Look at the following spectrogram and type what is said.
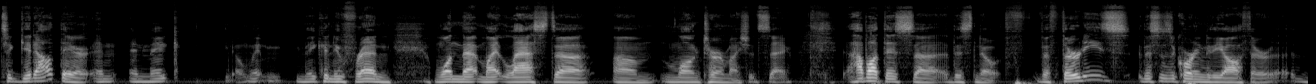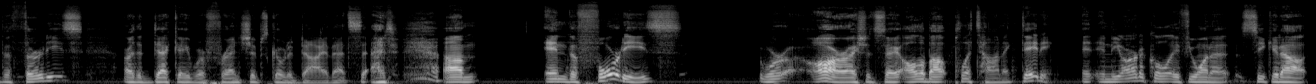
to get out there and and make you know make, a new friend, one that might last uh, um, long term, I should say. How about this uh, this note? The 30s. This is according to the author. The 30s are the decade where friendships go to die. That's sad. Um, in the 40s, were are I should say all about platonic dating. In, in the article, if you want to seek it out,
